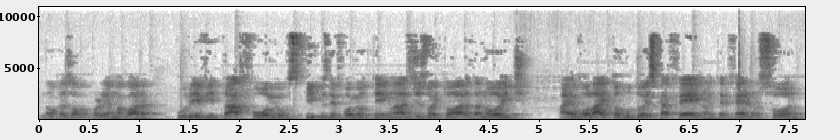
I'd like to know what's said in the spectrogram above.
não resolve o problema. Agora, por evitar a fome, os picos de fome eu tenho lá às 18 horas da noite. Aí eu vou lá e tomo dois cafés, não interfere no sono.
